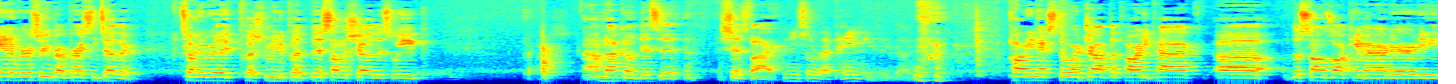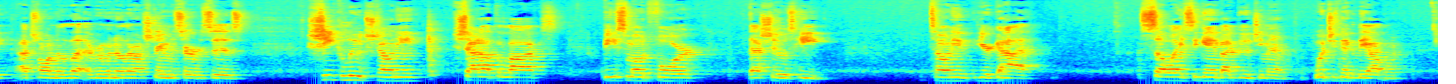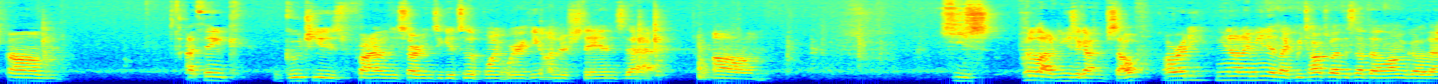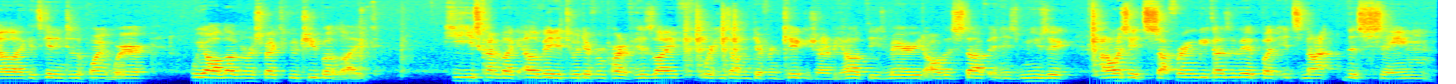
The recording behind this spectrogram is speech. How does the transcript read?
Anniversary by Bryson Tiller. Tony really pushed me to put this on the show this week. I'm not gonna diss it. Shit's fire. I need some of that pain music, dog. Party Next Door dropped the party pack. Uh, the songs all came out already. I just wanted to let everyone know they're on streaming services. Sheek Louch, Tony. Shout out the LOX. Beast Mode 4. That shit was heat. Tony, your guy. So Icy Gang by Gucci Mane. What'd you think of the album? um, I think Gucci is finally starting to get to the point where he understands that um, he's put a lot of music out himself already. You know what I mean? And like we talked about this not that long ago, that like it's getting to the point where we all love and respect Gucci, but like he's kind of like elevated to a different part of his life where he's on a different kick. He's trying to be healthy. He's married. All this stuff, and his music. I don't want to say it's suffering because of it, but it's not the same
